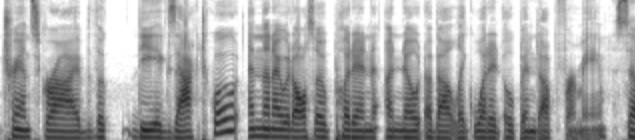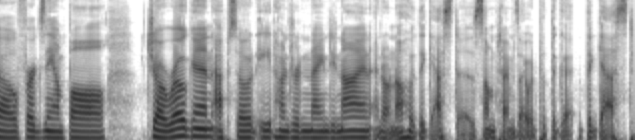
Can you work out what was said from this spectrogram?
transcribe the the exact quote and then I would also put in a note about like what it opened up for me. So for example, Joe Rogan, episode 899. I don't know who the guest is. Sometimes I would put the, the guest.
